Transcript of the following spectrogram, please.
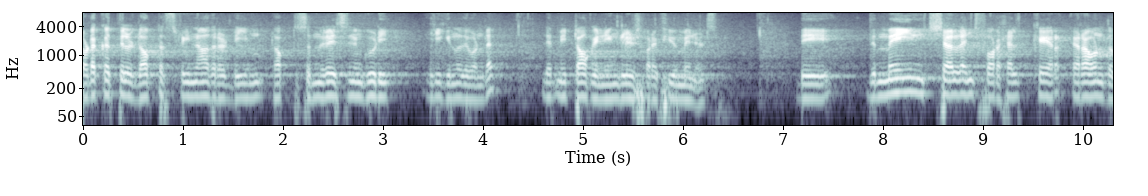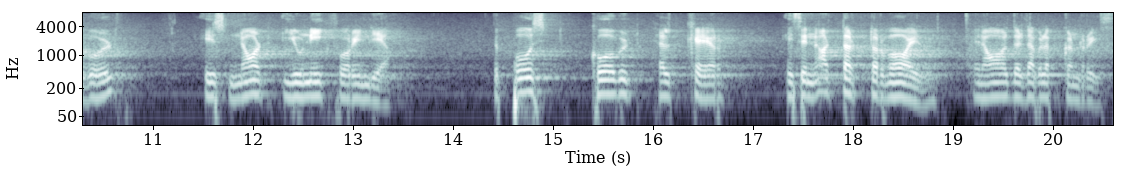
തുടക്കത്തിൽ ഡോക്ടർ ശ്രീനാഥ് റെഡ്ഡിയും ഡോക്ടർ സുന്ദരേശനും കൂടി ഇരിക്കുന്നത് കൊണ്ട് let me talk in English for a few minutes the the main challenge for health care around the world is not unique for India. The post COVID healthcare is in utter turmoil in all the developed countries.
